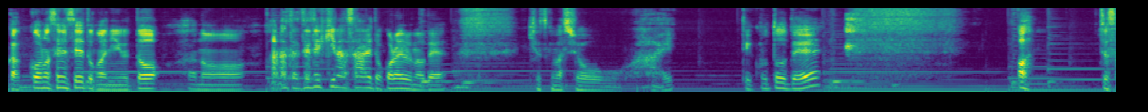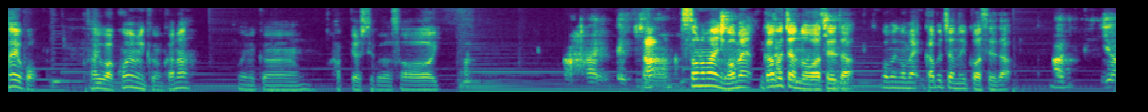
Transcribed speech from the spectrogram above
学校の先生とかに言うと、あの、あなた出てきなさいと怒られるので、気をつけましょう。はい。ってことで、あ、じゃあ最後。最後は小読くんかな。小読くん、発表してください。あはい。えっと、あ、その前にごめん。ガブちゃんの忘れた。ごめんごめん。ガブちゃんの一個忘れた。いや、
